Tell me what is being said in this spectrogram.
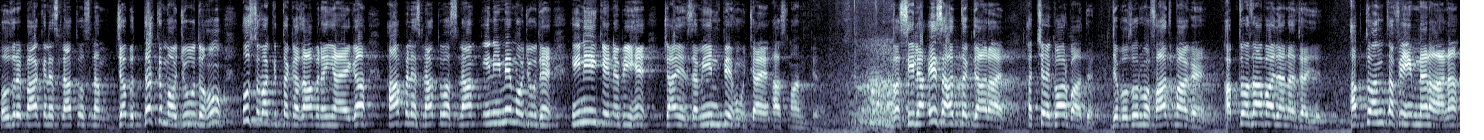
حضور پاک علیہ السلاۃ والسلام جب تک موجود ہوں، اس وقت تک عذاب نہیں آئے گا۔ آپ علیہ السلاۃ والسلام انہی میں موجود ہیں، انہی کے نبی ہیں، چاہے زمین پہ ہوں، چاہے آسمان پہ ہوں۔ وسیلہ اس حد تک جا رہا ہے۔ اچھا ایک اور بات ہے، جب حضور وفات پا گئے، اب تو عذاب آ جانا چاہیے۔ اب تو انتفہم نہ رہا نا،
